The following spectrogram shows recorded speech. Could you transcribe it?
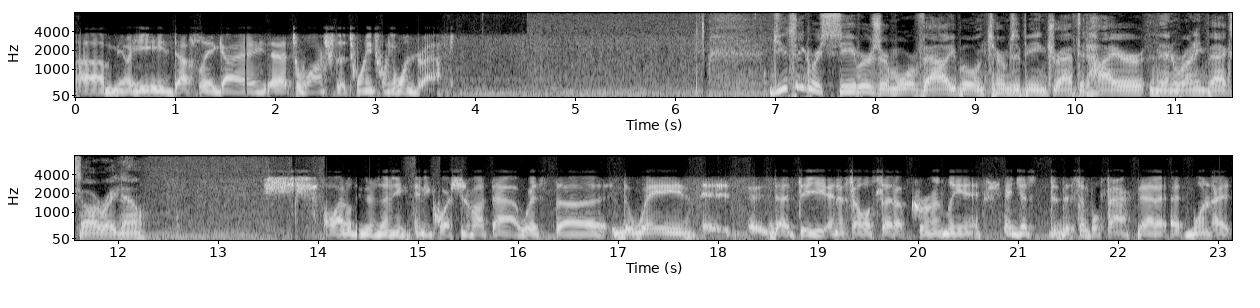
um, you know he, he's definitely a guy uh, to watch for the 2021 draft. Do you think receivers are more valuable in terms of being drafted higher than running backs are right now? Oh, I don't think there's any any question about that. With uh, the way that the NFL is set up currently, and just the simple fact that at one at,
